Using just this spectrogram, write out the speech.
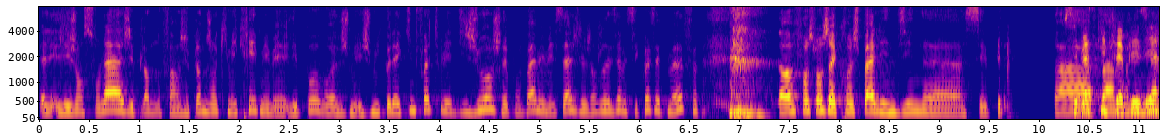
les gens sont là, j'ai plein, de, enfin, j'ai plein de gens qui m'écrivent, mais, les pauvres, je, je m'y connecte une fois tous les dix jours, je réponds pas à mes messages, les gens vont dire, mais c'est quoi cette meuf? Non, franchement, j'accroche pas. LinkedIn, euh, c'est. C'est pas ce qui te fait plaisir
